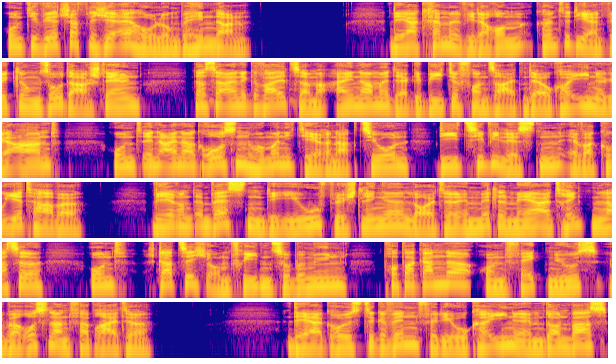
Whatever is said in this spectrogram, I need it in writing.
und die wirtschaftliche Erholung behindern. Der Kreml wiederum könnte die Entwicklung so darstellen, dass er eine gewaltsame Einnahme der Gebiete von Seiten der Ukraine geahnt und in einer großen humanitären Aktion die Zivilisten evakuiert habe während im Westen die EU Flüchtlinge Leute im Mittelmeer ertrinken lasse und, statt sich um Frieden zu bemühen, Propaganda und Fake News über Russland verbreite. Der größte Gewinn für die Ukraine im Donbass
